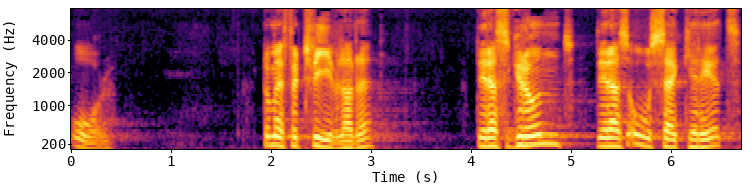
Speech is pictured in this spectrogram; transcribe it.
år. De är förtvivlade. Deras grund, deras osäkerhet,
